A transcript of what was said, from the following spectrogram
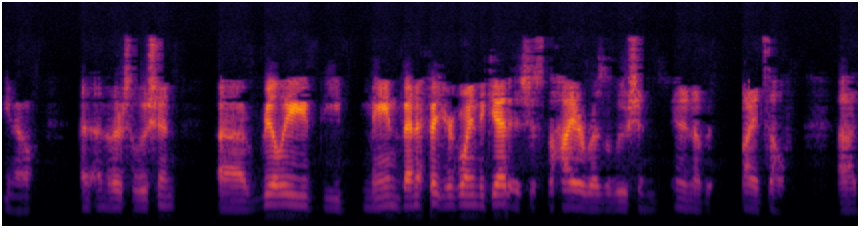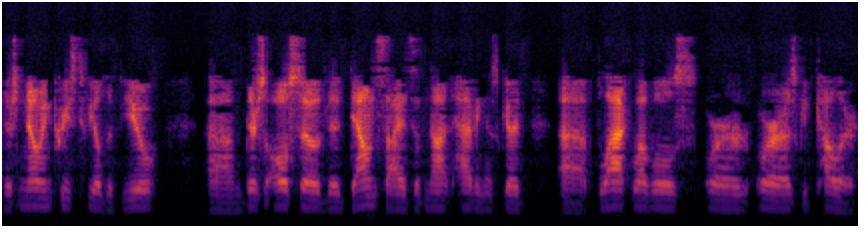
you know another solution. Uh, really, the main benefit you're going to get is just the higher resolution in and of it by itself. Uh, there's no increased field of view. Um, there's also the downsides of not having as good uh, black levels or or as good color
